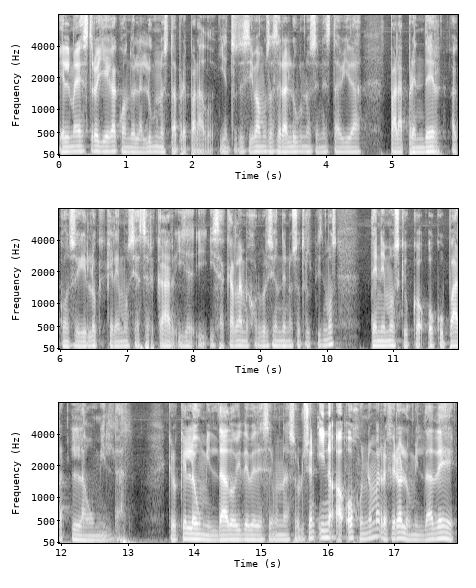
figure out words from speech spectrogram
el maestro llega cuando el alumno está preparado. Y entonces si vamos a ser alumnos en esta vida para aprender a conseguir lo que queremos y acercar y, sacar la mejor versión de nosotros mismos, tenemos que ocupar la humildad. Creo que la humildad hoy debe de ser una solución. Y no, ojo, no me refiero a la humildad de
